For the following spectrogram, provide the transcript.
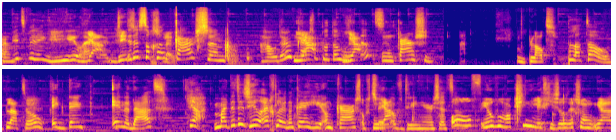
Ja. Dit vind ik heel erg Ja, leuk. dit Dit is toch is een leuk. kaarsenhouder? Kaarsenplateau, hoe ja, heet het? een kaarsje... Blad. Plateau. Plateau. Ik denk inderdaad. Ja. Maar dit is heel erg leuk. Dan kan je hier een kaars of twee Ja. of drie neerzetten. Of heel veel vaccinelichtjes. Dat is echt zo'n... Ja,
